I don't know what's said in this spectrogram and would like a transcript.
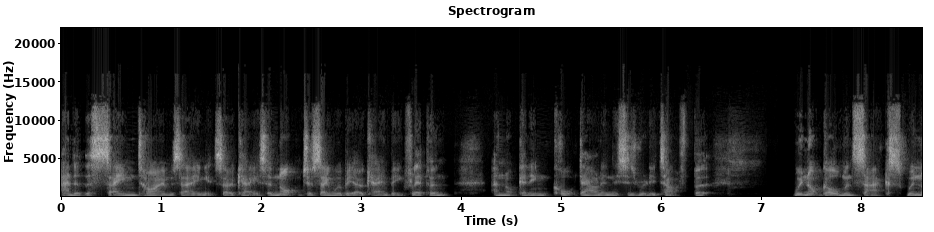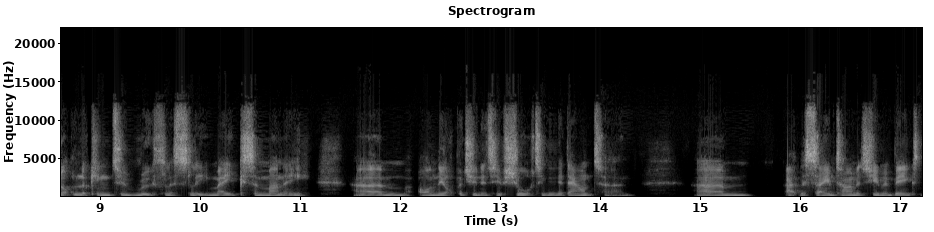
and at the same time saying it's okay. So not just saying we'll be okay and being flippant and not getting caught down in this is really tough, but we're not Goldman Sachs. We're not looking to ruthlessly make some money um, on the opportunity of shorting a downturn. Um, at the same time as human beings,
